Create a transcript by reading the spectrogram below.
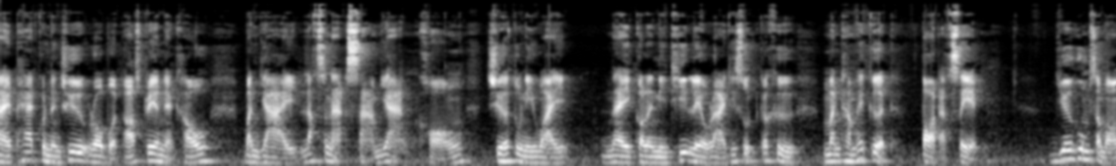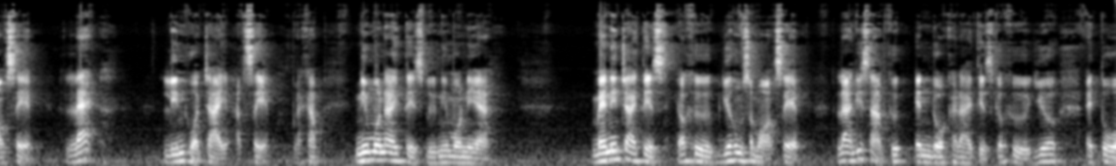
นายแพทย์คนหนึ่งชื่อโรเบิร์ตออสเตรียนเนี่ยเขาบรรยายลักษณะ 3 อย่างของเชื้อตัวนี้ไว้ ในกรณีที่เลวร้ายที่สุดก็คือ มันทำให้เกิดปอดอักเสบ เยื่อหุ้มสมองอักเสบ และลิ้นหัวใจอักเสบนะครับนิวโมไนติสหรือนิวโมเนียเมนิ n จ i ติสก็คือเยื่อหุ้มสมองอักเสบ และอันที่ 3 คือ endocarditis ก็คือเยื่อไอตัว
